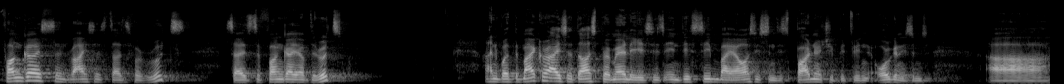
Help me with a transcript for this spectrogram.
fungus and rhiza stands for roots. So it's the fungi of the roots. And what the mycorrhiza does primarily is, is in this symbiosis, in this partnership between organisms, uh,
